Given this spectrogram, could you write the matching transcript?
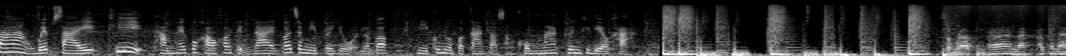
สร้างเว็บไซต์ที่ทำให้พวกเขาเข้าถึงได้ ก็จะมีประโยชน์ แล้วก็มีคุณูปการต่อสังคมมากขึ้นทีเดียวค่ะ สำหรับถ้านักพัฒนา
